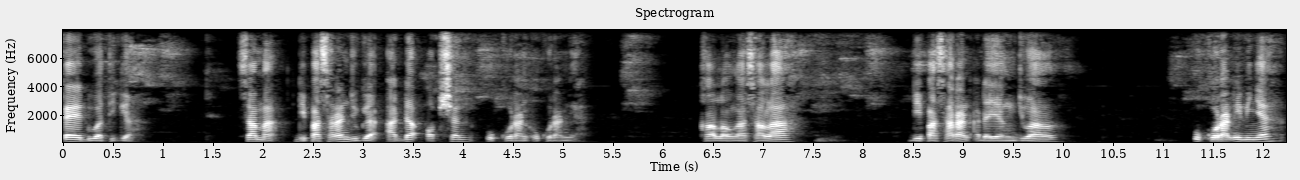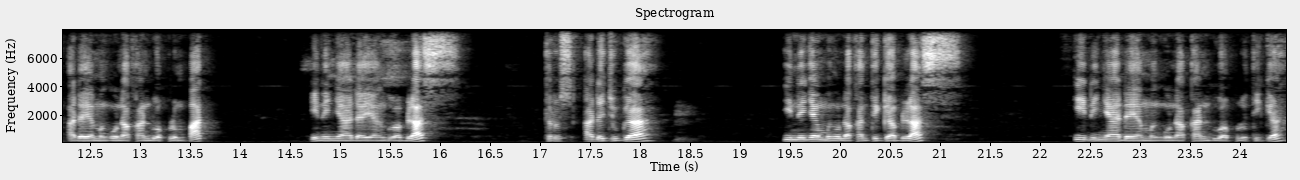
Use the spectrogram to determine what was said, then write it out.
T23 sama di pasaran juga ada option ukuran-ukurannya. Kalau nggak salah di pasaran ada yang jual ukuran ininya ada yang menggunakan 24 ininya ada yang 12 terus ada juga ini yang menggunakan 13 ininya ada yang menggunakan 23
